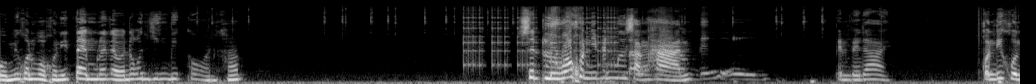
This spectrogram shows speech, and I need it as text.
โหมีคนบอกคนนี้เต็มเลยแต่ว่าโดนยิงไปก่อนครับหรือว่าคนนี้เป็นมือสังหารเองเป็นไปได้ คนที่คุณ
